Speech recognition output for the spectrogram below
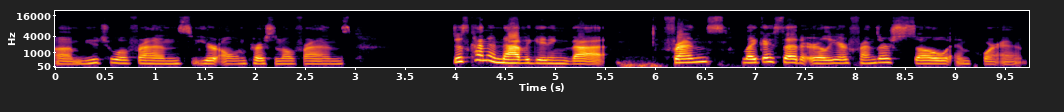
um, mutual friends, your own personal friends, just kind of navigating that. Friends, like I said earlier, friends are so important.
